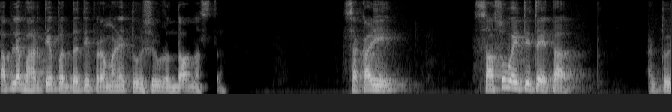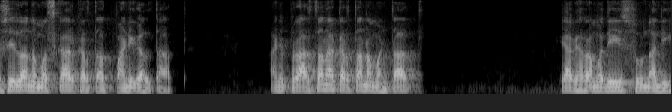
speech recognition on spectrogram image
तर आपल्या भारतीय पद्धतीप्रमाणे तुळशी वृंदावन असतं. सकाळी सासूबाई तिथे येतात आणि तुळशीला नमस्कार करतात पाणी घालतात. आणि प्रार्थना करताना म्हणतात या घरामध्ये सून आली.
